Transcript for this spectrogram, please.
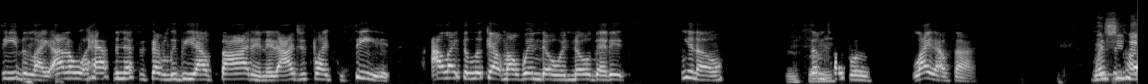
see the light. I don't have to necessarily be outside in it. I just like to see it. I like to look out my window and know that it's, you know, It's some sunny. type of light outside. But you know,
